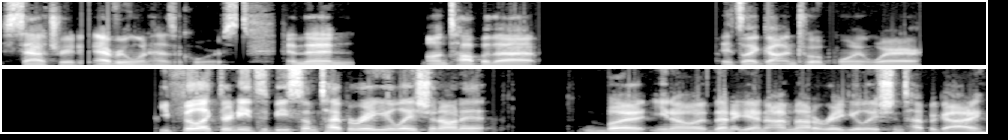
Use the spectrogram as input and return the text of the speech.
saturated. Everyone has a course. And then on top of that it's like gotten to a point where you feel like there needs to be some type of regulation on it but you know then again I'm not a regulation type of guy.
